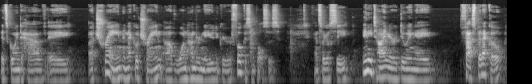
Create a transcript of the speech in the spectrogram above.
it's going to have a, a train, an echo train of 180 degree refocus impulses. And so you'll see anytime you're doing a fast spin echo,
